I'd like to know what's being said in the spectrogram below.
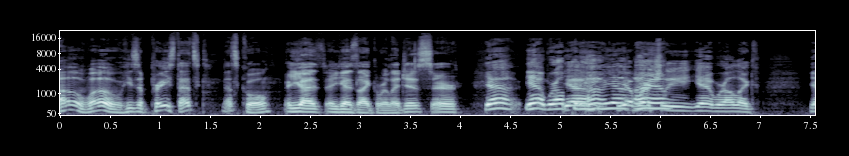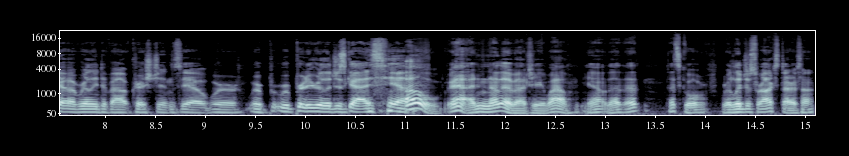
Oh, whoa, he's a priest. That's that's cool. Are you guys are you guys like religious or? Yeah, yeah, we're all Yeah, pretty. oh, yeah, we're I am. actually, yeah, we're all like, yeah, really devout Christians. Yeah, we're we're we're pretty religious guys. Yeah. Oh, yeah, I didn't know that about you. Wow, yeah, that, that that's cool. Religious rock stars, huh?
